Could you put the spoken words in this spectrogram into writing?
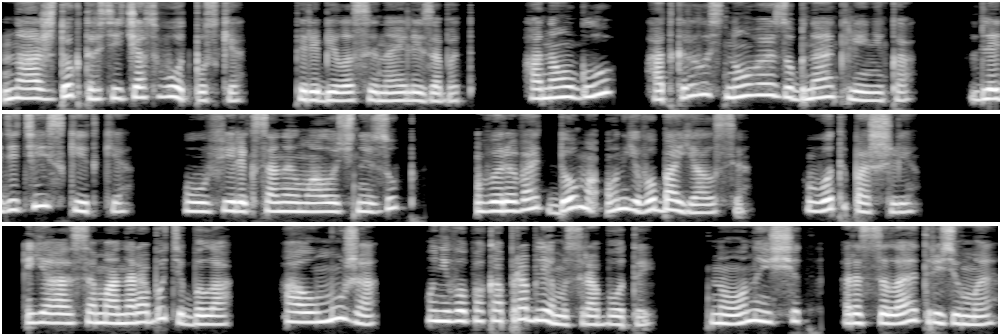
Наш доктор сейчас в отпуске, перебила сына Элизабет. А на углу открылась новая зубная клиника. Для детей скидки. У Феликса ныл молочный зуб. Вырывать дома он его боялся. Вот и пошли. Я сама на работе была, а у мужа, у него пока проблемы с работой. Но он ищет, рассылает резюме.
